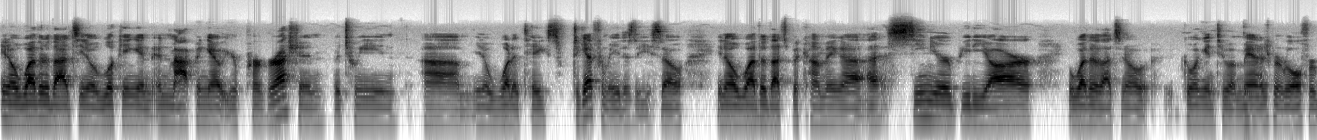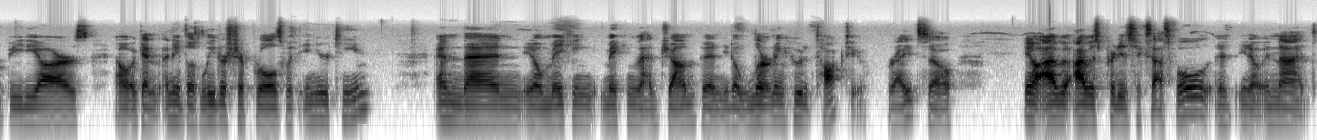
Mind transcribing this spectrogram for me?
you know whether that's you know looking and, and mapping out your progression between um, you know what it takes to get from A to Z. So you know whether that's becoming a, a senior BDR whether that's you know going into a management role for BDRs, you know, again any of those leadership roles within your team, and then you know making making that jump and you know learning who to talk to, right? So, you know, I, I was pretty successful, you know, in that.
